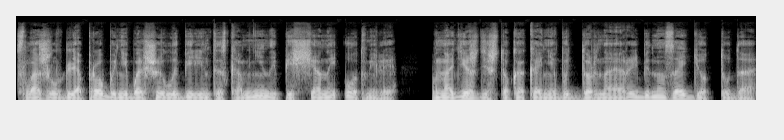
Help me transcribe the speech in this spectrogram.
сложил для пробы небольшой лабиринт из камнины песчаной отмели, в надежде, что какая-нибудь дурная рыбина зайдет туда.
